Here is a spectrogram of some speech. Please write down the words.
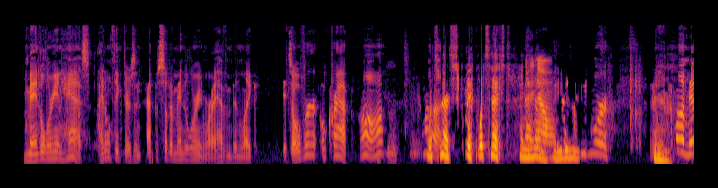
Mandalorian has. I don't think there's an episode of Mandalorian where I haven't been like, "It's over? Oh crap! Aw, What's on. next? Quick, what's next? I need I know. know. I need. I need more. Come on, man!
